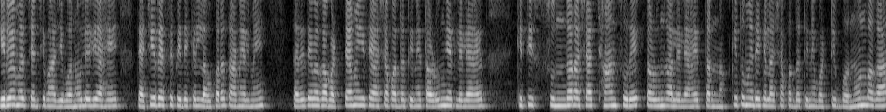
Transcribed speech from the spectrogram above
हिरव्या मिरच्यांची भाजी बनवलेली आहे. त्याची रेसिपी देखील लवकरच आणेल मी. तरी ते बघा बट्ट्या मी इथे अशा पद्धतीने तळून घेतलेल्या आहेत. किती सुंदर अशा छान सुरेख तळून झालेल्या आहेत. तर नक्की तुम्ही देखील अशा पद्धतीने बट्टी बनवून बघा.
